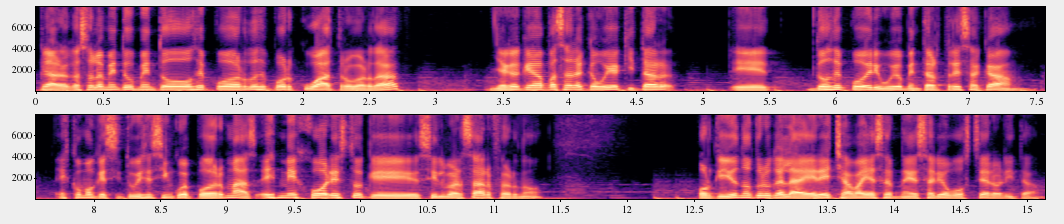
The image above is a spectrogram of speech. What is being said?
Claro, acá solamente aumento 2 de poder, 2 de poder, 4, ¿verdad? Y acá qué va a pasar, acá voy a quitar 2 eh, de poder y voy a aumentar 3 acá. Es como que si tuviese 5 de poder más. Es mejor esto que Silver Surfer, ¿no? Porque yo no creo que a la derecha vaya a ser necesario bostear ahorita.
